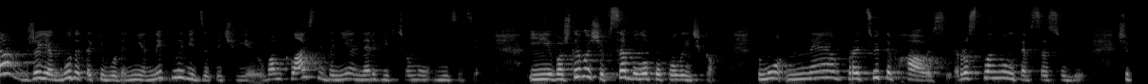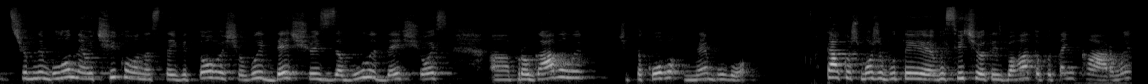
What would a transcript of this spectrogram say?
та вже як буде, так і буде. Ні, не пливіть за течією. Вам класні дані енергії в цьому місяці. І важливо, щоб все було по поличкам. Тому не працюйте в хаосі, розплануйте все собі, щоб, щоб не було неочікуваностей від того, що ви десь щось забули, десь щось а, прогавили, щоб такого не було. Також може бути висвічуватись багато питань карми,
